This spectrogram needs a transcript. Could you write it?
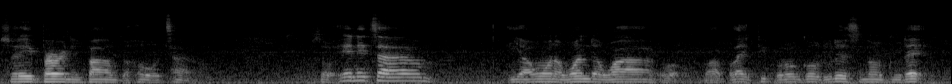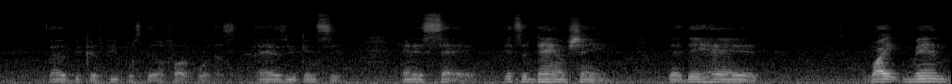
So they burned and bombed the whole time. So anytime y'all want to wonder why or why black people don't go do this and don't do that, that's because people still fuck with us, as you can see. And it's sad. It's a damn shame that they had white men,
